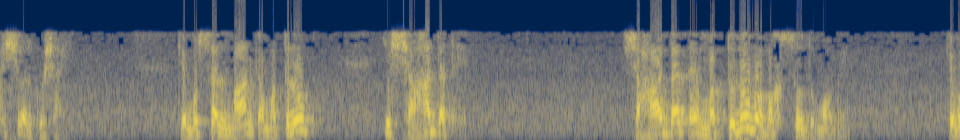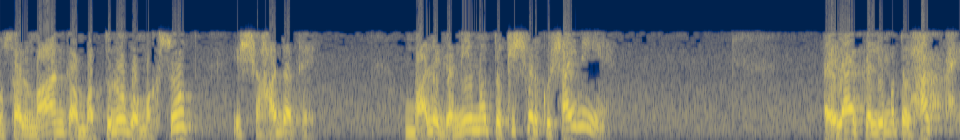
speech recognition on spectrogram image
کشور کشائی۔ کہ مسلمان کا مطلوب یہ شہادت ہے۔ شہادت ہے مطلوب و مقصود مومن۔ کہ مسلمان کا مطلوب و مقصود یہ شہادت ہے۔ مال غنیمت تو کشور کشائی نہیں ہے۔ اہلا کلیمت الحق ہے۔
